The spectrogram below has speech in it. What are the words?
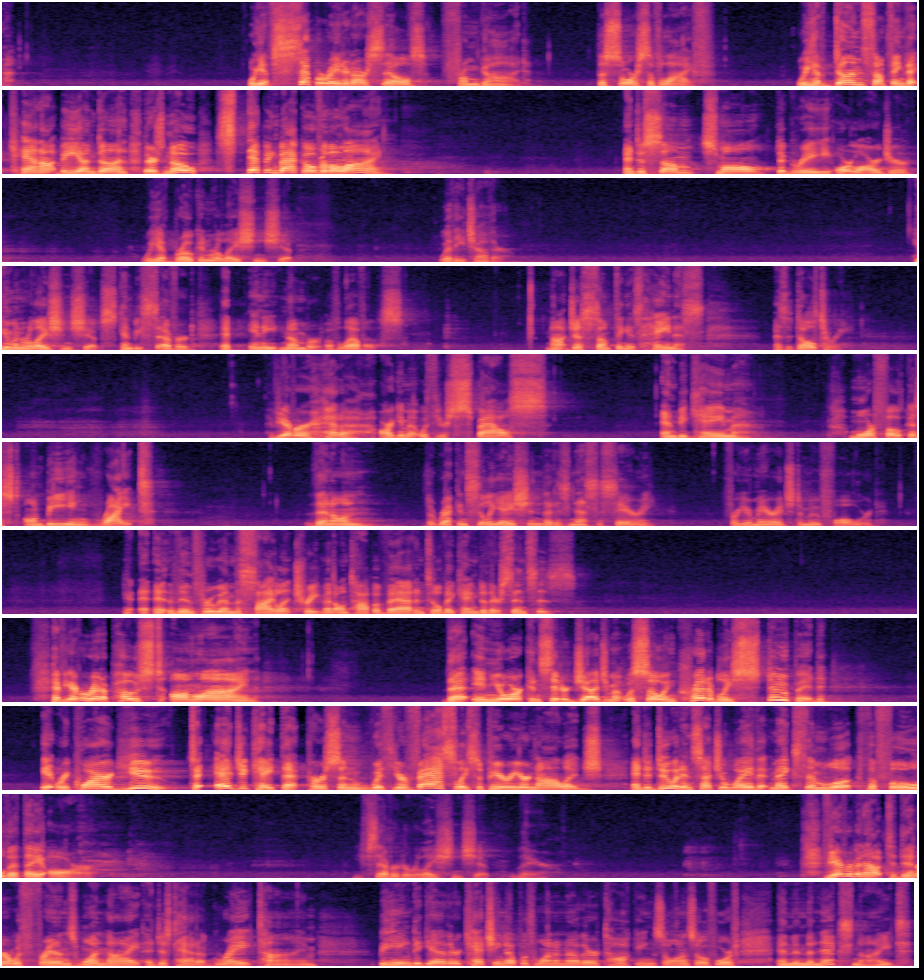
We have separated ourselves from God, the source of life. We have done something that cannot be undone. There's no stepping back over the line. And to some small degree or larger, we have broken relationship with each other. Human relationships can be severed at any number of levels, not just something as heinous as adultery. Have you ever had an argument with your spouse and became more focused on being right than on the reconciliation that is necessary for your marriage to move forward? And then threw in the silent treatment on top of that until they came to their senses? Have you ever read a post online that in your considered judgment was so incredibly stupid, it required you to educate that person with your vastly superior knowledge and to do it in such a way that makes them look the fool that they are. You've severed a relationship there. Have you ever been out to dinner with friends one night and just had a great time? being together, catching up with one another, talking, so on and so forth. And then the next night,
